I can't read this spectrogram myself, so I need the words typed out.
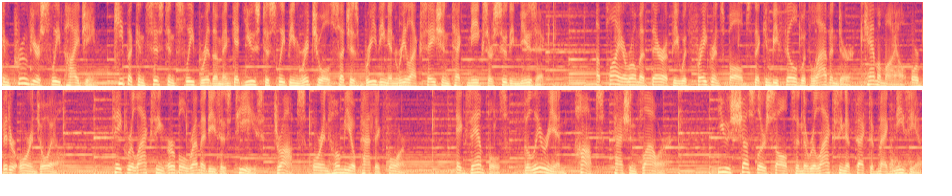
Improve your sleep hygiene. Keep a consistent sleep rhythm and get used to sleeping rituals such as breathing and relaxation techniques or soothing music. Apply aromatherapy with fragrance bulbs that can be filled with lavender, chamomile, or bitter orange oil. Take relaxing herbal remedies as teas, drops, or in homeopathic form. Examples, valerian, hops, passion flower. Use Schussler salts and the relaxing effect of magnesium,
